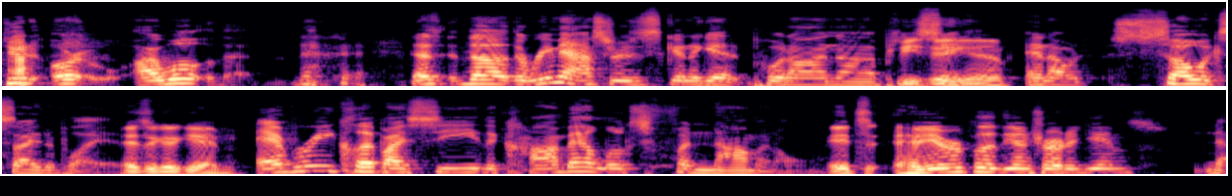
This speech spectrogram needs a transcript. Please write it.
dude or I will. That's, the the remaster is gonna get put on uh, PC, PC, yeah. and I'm so excited to play it. it's a good game. Every clip I see, the combat looks phenomenal. It's have you ever played the Uncharted games? No.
